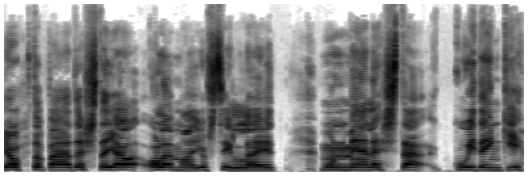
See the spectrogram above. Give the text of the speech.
johtopäätöstä ja olemaan just sillä, että mun mielestä kuitenkin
